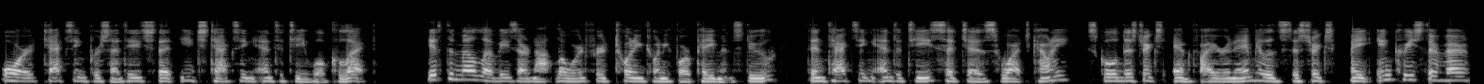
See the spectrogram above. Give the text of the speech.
or taxing percentage that each taxing entity will collect. If the mill levies are not lowered for 2024 payments due, then taxing entities such as Saguache County, school districts, and fire and ambulance districts may increase their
